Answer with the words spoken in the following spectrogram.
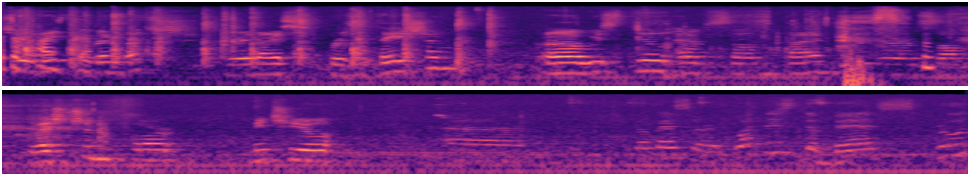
It's a thank you very much. Very nice presentation. Uh, we still have some time. Is there some question for Michiyo? Uh, Professor, what is the best fruit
